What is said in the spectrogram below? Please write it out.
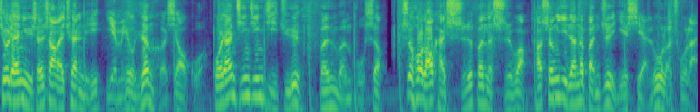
就连女神上来劝离也没有任何效果，果然仅仅几局分文不剩。事后老凯十分的失望，他生意人的本质也显露了出来。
